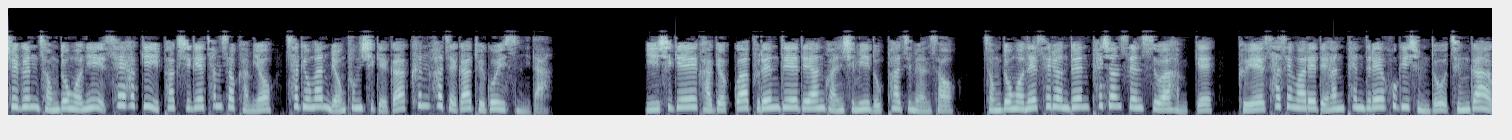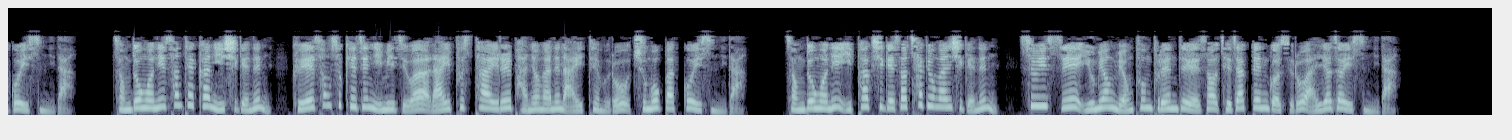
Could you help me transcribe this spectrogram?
최근 정동원이 새 학기 입학식에 참석하며 착용한 명품 시계가 큰 화제가 되고 있습니다. 이 시계의 가격과 브랜드에 대한 관심이 높아지면서 정동원의 세련된 패션 센스와 함께 그의 사생활에 대한 팬들의 호기심도 증가하고 있습니다. 정동원이 선택한 이 시계는 그의 성숙해진 이미지와 라이프 스타일을 반영하는 아이템으로 주목받고 있습니다. 정동원이 입학식에서 착용한 시계는 스위스의 유명 명품 브랜드에서 제작된 것으로 알려져 있습니다.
